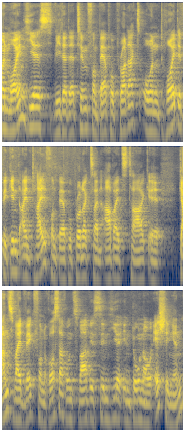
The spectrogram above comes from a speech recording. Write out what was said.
Moin Moin, hier ist wieder der Tim von Bearpo Product und heute beginnt ein Teil von Bearpo Product seinen Arbeitstag äh, ganz weit weg von Rossach und zwar wir sind hier in Donau-Eschingen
